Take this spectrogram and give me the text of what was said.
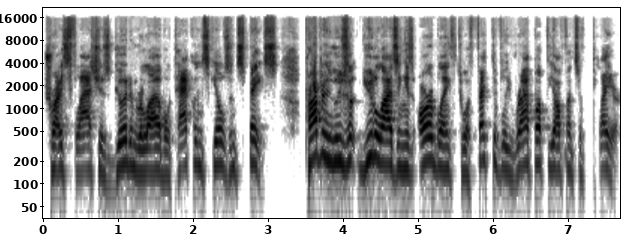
Trice flashes good and reliable tackling skills in space, properly utilizing his arm length to effectively wrap up the offensive player.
